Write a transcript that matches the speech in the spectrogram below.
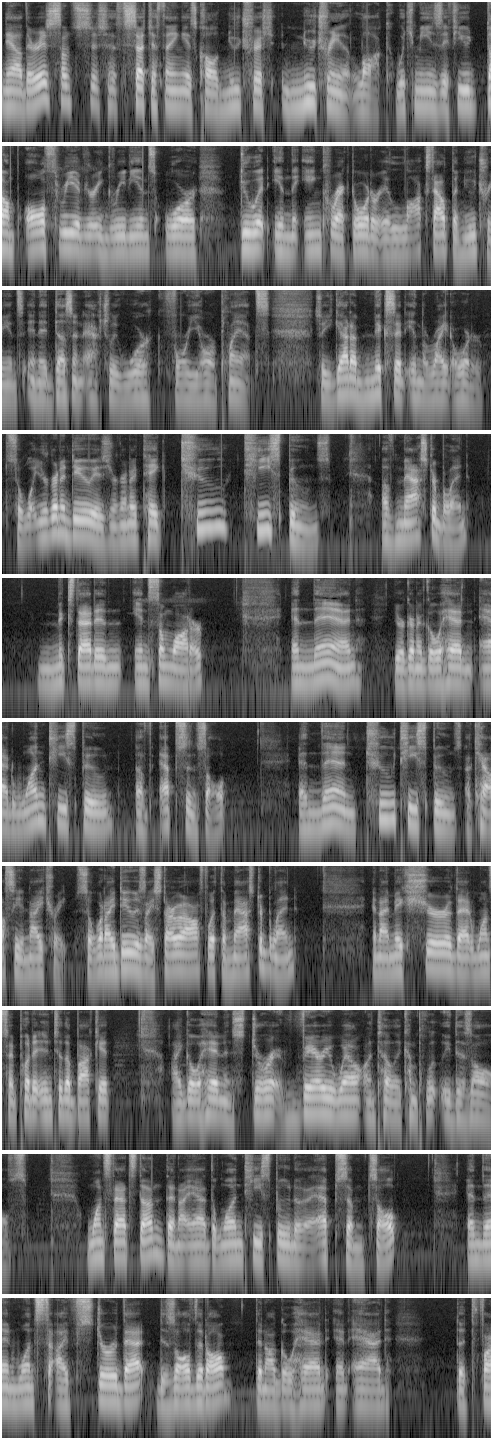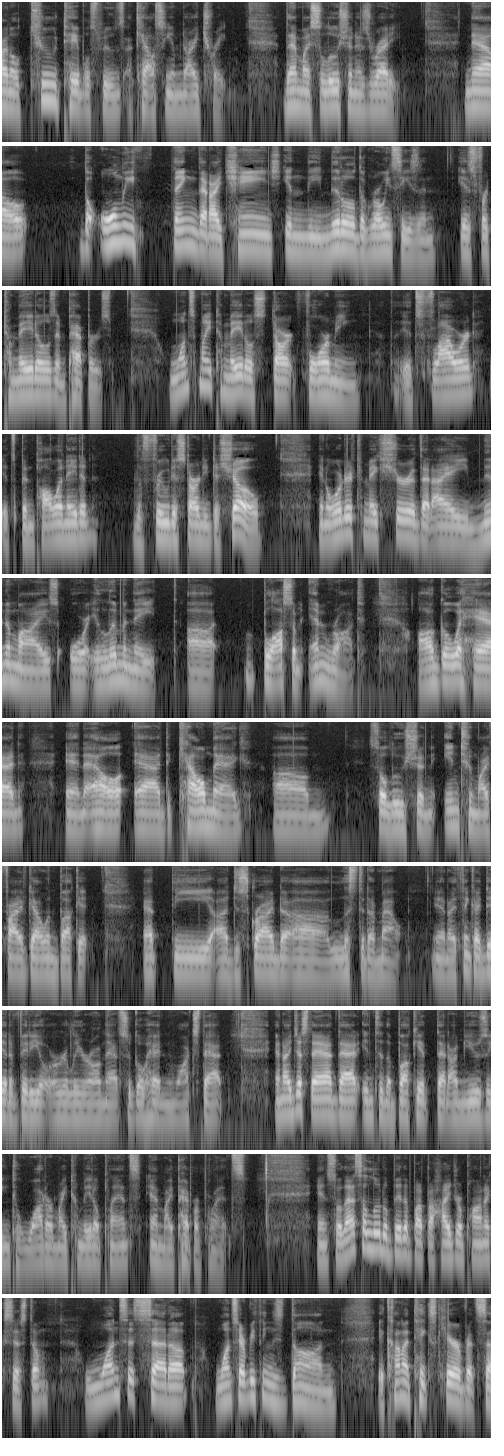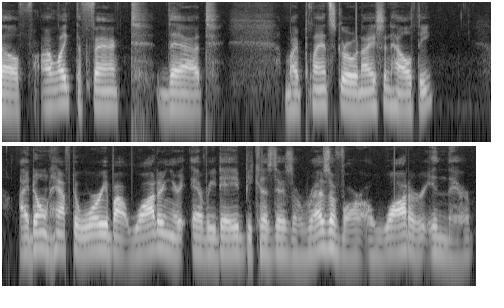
Now, there is some, such a thing as called nutrition, nutrient lock, which means if you dump all three of your ingredients or do it in the incorrect order, it locks out the nutrients and it doesn't actually work for your plants. So you got to mix it in the right order. So what you're going to do is you're going to take two teaspoons of master blend, mix that in, in some water, and then you're going to go ahead and add one teaspoon of Epsom salt and then two teaspoons of calcium nitrate. So what I do is I start off with a master blend and I make sure that once I put it into the bucket, I go ahead and stir it very well until it completely dissolves. Once that's done, then I add the one teaspoon of Epsom salt. And then once I've stirred that, dissolved it all, then I'll go ahead and add the final two tablespoons of calcium nitrate. Then my solution is ready. Now, the only thing that I change in the middle of the growing season is for tomatoes and peppers. Once my tomatoes start forming, it's flowered, it's been pollinated, the fruit is starting to show, in order to make sure that I minimize or eliminate uh, blossom end rot, I'll go ahead and I'll add CalMag um, solution into my five gallon bucket at the uh, described uh, listed amount. And I think I did a video earlier on that, so go ahead and watch that. And I just add that into the bucket that I'm using to water my tomato plants and my pepper plants. And so that's a little bit about the hydroponic system. Once it's set up, once everything's done, it kind of takes care of itself. I like the fact that my plants grow nice and healthy. I don't have to worry about watering it every day because there's a reservoir of water in there.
